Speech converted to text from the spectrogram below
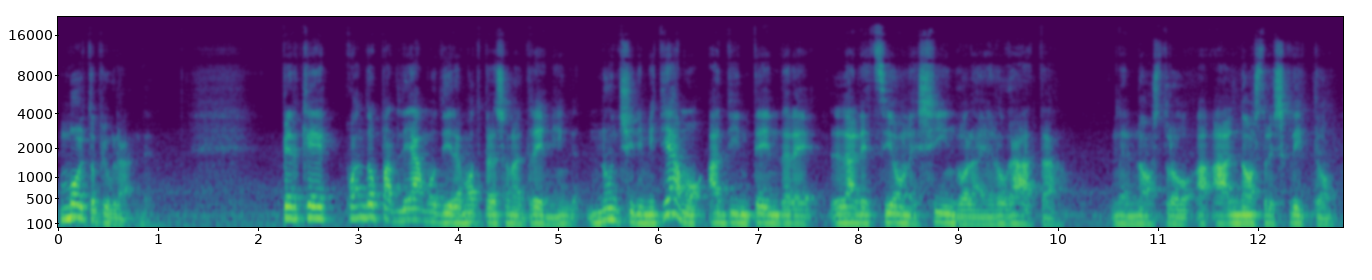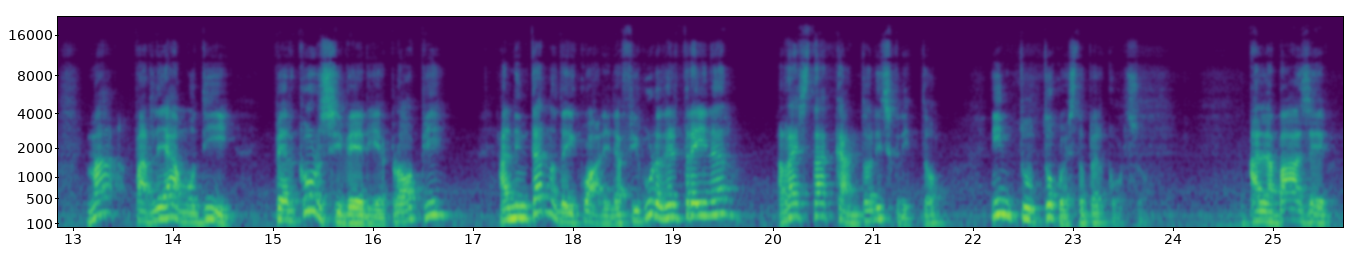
molto più grande. Perché quando parliamo di remote personal training non ci limitiamo ad intendere la lezione singola erogata nostro, a, al nostro iscritto, ma parliamo di percorsi veri e propri all'interno dei quali la figura del trainer resta accanto all'iscritto in tutto questo percorso. Alla base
